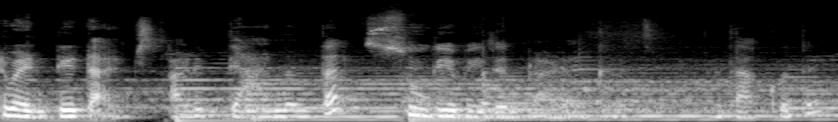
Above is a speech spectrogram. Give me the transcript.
ट्वेंटी टाइम्स आणि त्यानंतर सूर्यभेदन प्राणायाम करायचं. दाखवते.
